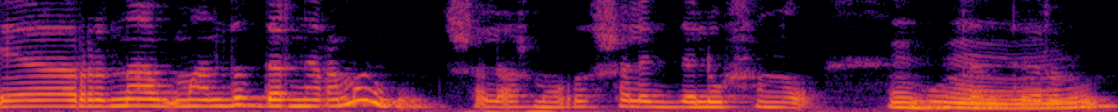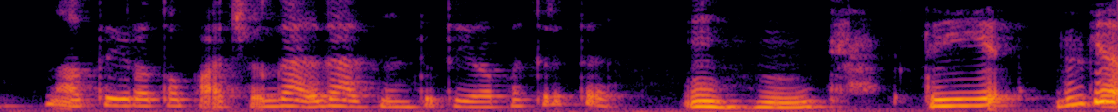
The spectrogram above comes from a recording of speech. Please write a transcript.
Ir, na, man vis dar neramu šalia, žmogų, šalia didelių šunų. Būtent ir, Mhm. na, tai yra to pačio, ga- gazdinanti, tai yra patirtis. Mhm. Tai visgi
